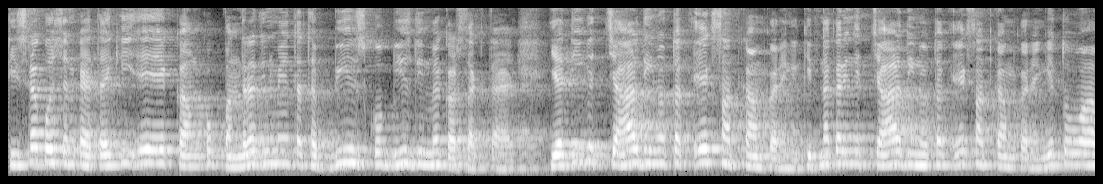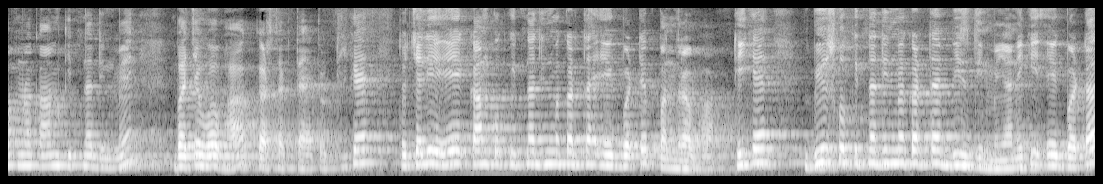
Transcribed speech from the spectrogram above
तीसरा क्वेश्चन कहता है कि ए एक काम को पंद्रह दिन में तथा बी इसको बीस दिन में कर सकता है। यदि वे चार दिनों तक एक साथ काम करेंगे, कितना करेंगे? चार दिनों तक एक साथ काम करेंगे तो वह अपना काम कितना दिन में बचा हुआ भाग कर सकता है। तो ठीक है? तो चलिए एक काम को कितना दिन में करता है? एक बटे पंद्रह भाग। ठीक है? बीस को कितना दिन में करता है? बीस दिन में, यानी कि एक बटा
